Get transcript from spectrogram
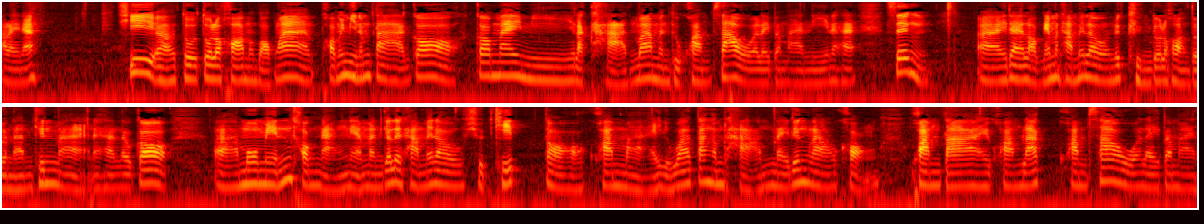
อะไรนะ ที่ตัวตัวละครมาบอกว่า พอไม่มีน้ำตาก็ก็ไม่มีหลักฐานว่ามันคือความเศร้าอะไรประมาณนี้นะฮะซึ่งไอ้ไดอะล็อกเนี้ยมันทำให้เรานึกถึงตัวละครตัวนั้นขึ้นมานะฮะแล้วก็ โมเมนต์ของหนังเนี่ยมันก็เลยทำให้เราฉุดคิดต่อความหมายหรือว่าตั้งคำถามในเรื่องราวของความตาย ความรัก ความเศร้าอะไรประมาณ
